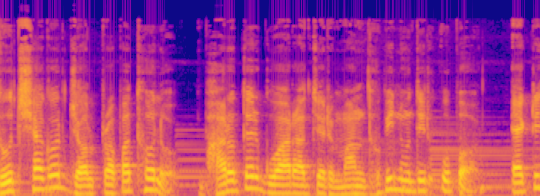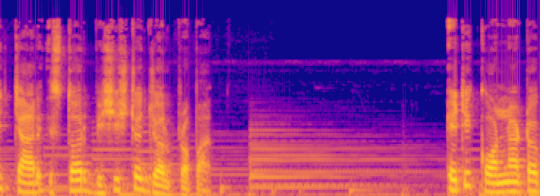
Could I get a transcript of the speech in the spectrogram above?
দুধসাগর জলপ্রপাত হল ভারতের গোয়া রাজ্যের মান্ধবী নদীর উপর একটি চার স্তর বিশিষ্ট জলপ্রপাত। এটি কর্ণাটক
